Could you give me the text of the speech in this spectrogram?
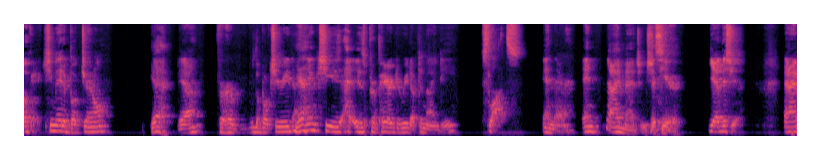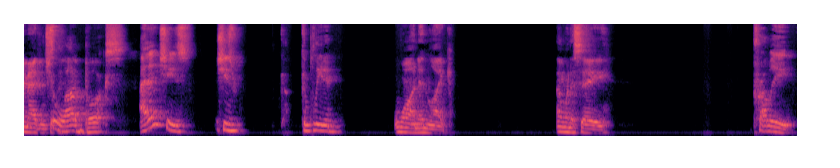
okay, she made a book journal. Yeah. Yeah, for her the book she read. I think she is prepared to read up to ninety slots in there, and I imagine she, This year. Yeah, this year, and I imagine she's a lot of books. I think she's she's completed one in like I want to say probably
